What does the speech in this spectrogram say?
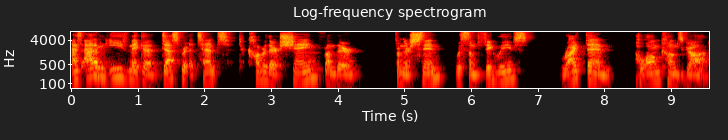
As Adam and Eve make a desperate attempt to cover their shame from their, from their sin with some fig leaves, right then along comes God.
